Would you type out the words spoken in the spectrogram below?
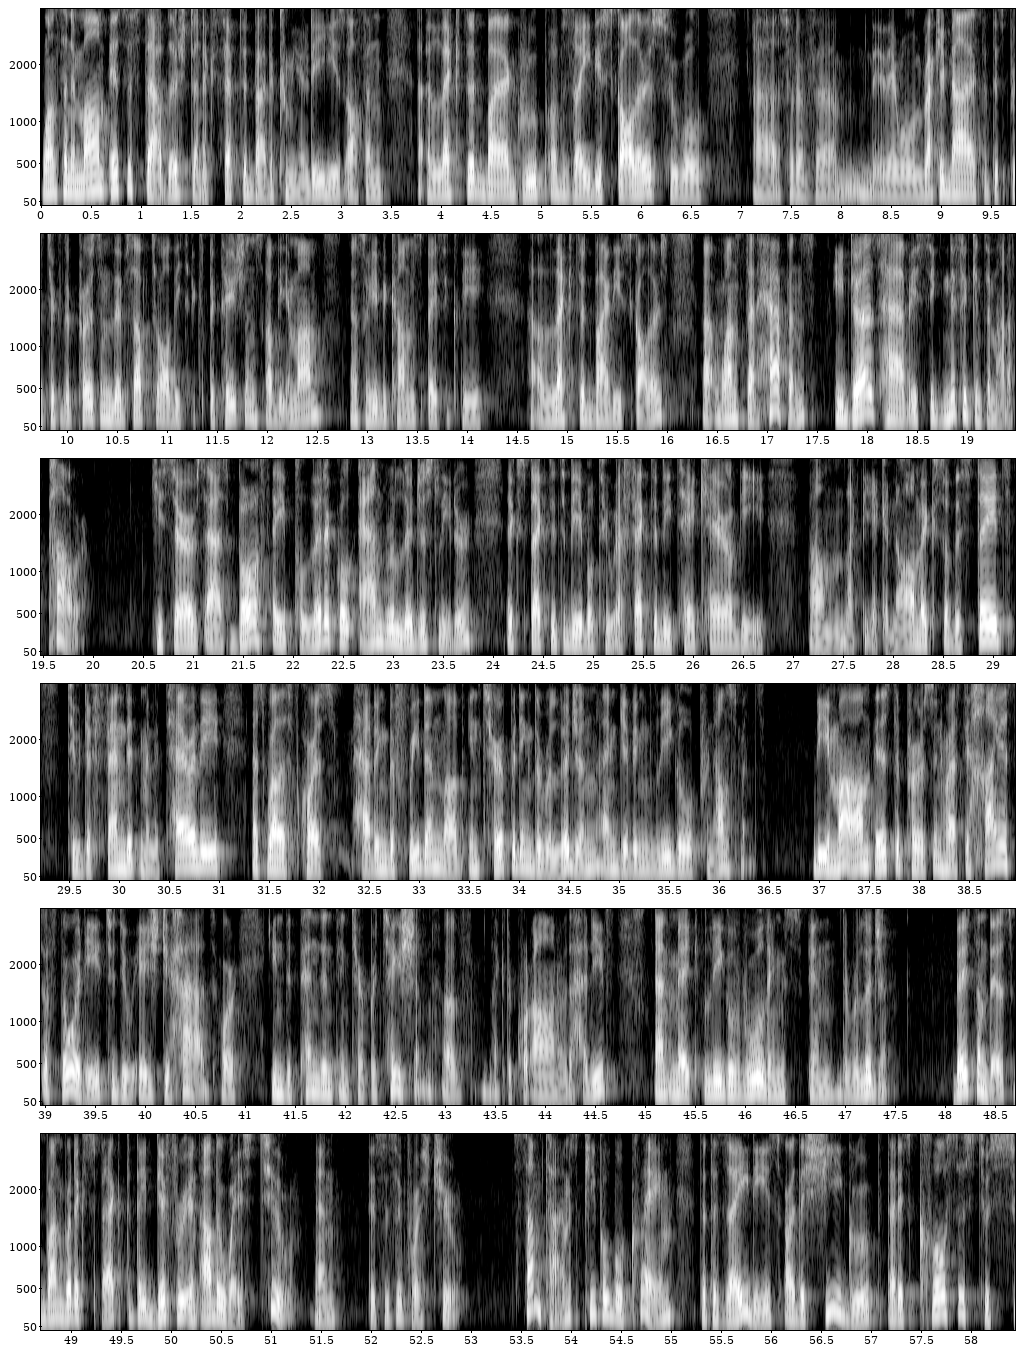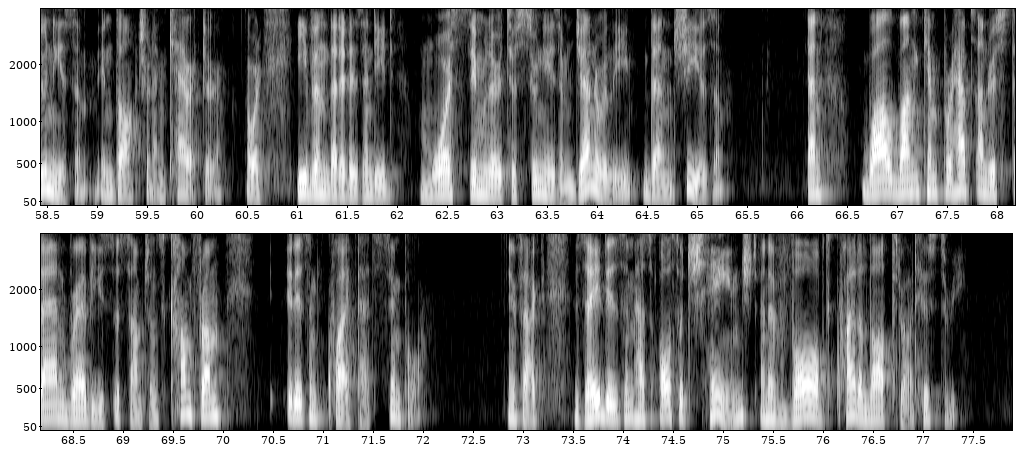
Once an Imam is established and accepted by the community, he is often elected by a group of Zaydi scholars who will uh, sort of um, they, they, will recognize that this particular person lives up to all these expectations of the imam and so he becomes basically uh, elected by these scholars uh, once that happens he does have a significant amount of power he serves as both a political and religious leader expected to be able to effectively take care of the um, like the economics of the state, to defend it militarily, as well as, of course, having the freedom of interpreting the religion and giving legal pronouncements. The Imam is the person who has the highest authority to do ijtihad, or independent interpretation of like the Quran or the Hadith, and make legal rulings in the religion. Based on this, one would expect that they differ in other ways too, and this is of course true. Sometimes people will claim that the Zaydis are the Shi'i group that is closest to Sunnism in doctrine and character, or even that it is indeed more similar to Sunnism generally than Shi'ism. And while one can perhaps understand where these assumptions come from, it isn't quite that simple. In fact, Zaydism has also changed and evolved quite a lot throughout history.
